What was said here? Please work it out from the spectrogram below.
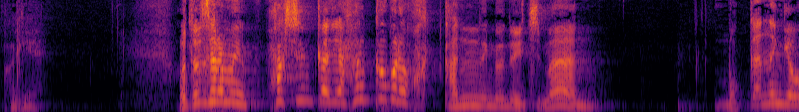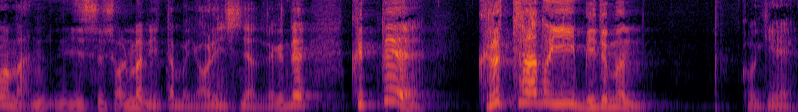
거기에. 어떤 사람은 확신까지 한꺼번에 확 갖는 경우도 있지만 못 갖는 경우가 많, 있을 수 얼마나 있단 말이에요. 어린 신자들이. 근데 그때 그렇더라도 이 믿음은 거기에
